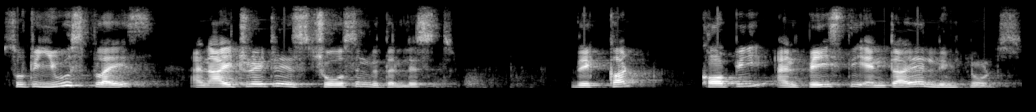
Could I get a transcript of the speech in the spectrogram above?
So to use splice, an iterator is chosen with a list. They cut, copy and paste the entire link nodes.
